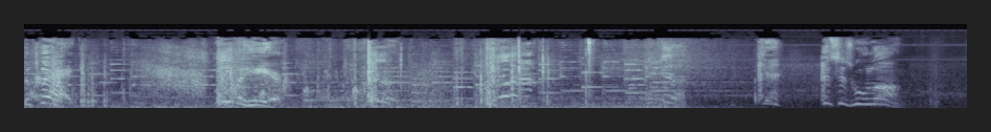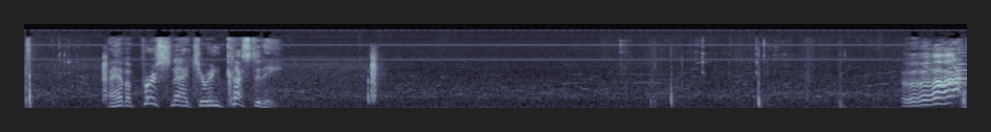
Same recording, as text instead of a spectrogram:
The bag! Leave it here! This is Wulong. I have a purse snatcher in custody. I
